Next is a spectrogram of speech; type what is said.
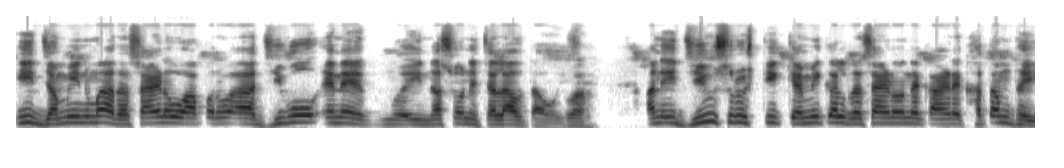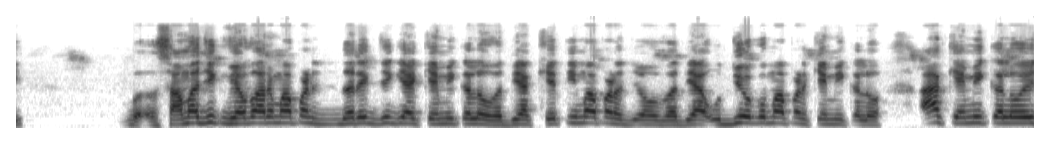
એ જમીનમાં રસાયણો વાપરવા આ જીવો એને એ નસોને ચલાવતા હોય છે. અને એ જીવ સૃષ્ટિ કેમિકલ રસાયણોને કારણે ખતમ થઈ સામાજિક વ્યવહારમાં પણ દરેક જગ્યાએ કેમિકલો વધ્યા ખેતીમાં પણ વધ્યા ઉદ્યોગોમાં પણ કેમિકલો આ કેમિકલો એ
